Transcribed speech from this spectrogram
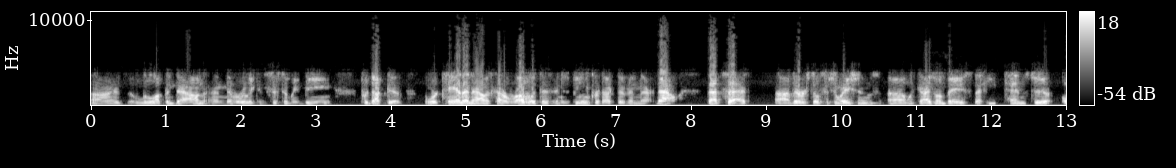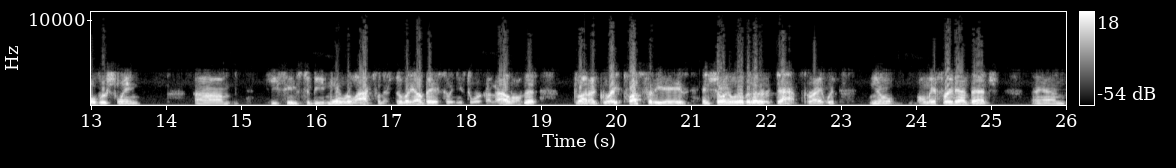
Uh, it's a little up and down, and never really consistently being productive. Where Canha now has kind of run with it and is being productive in there. Now, that said, uh, there are still situations uh, with guys on base that he tends to overswing. Um, he seems to be more relaxed when there's nobody on base, so he needs to work on that a little bit. But a great plus for the A's and showing a little bit of their depth, right? With you know only a three-man bench and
